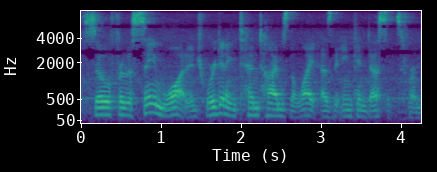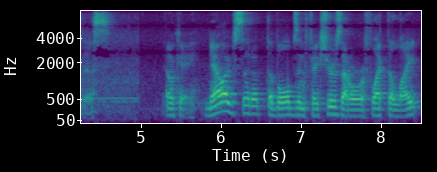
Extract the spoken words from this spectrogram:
So for the same wattage, we're getting 10 times the light as the incandescents from this. Okay, now I've set up the bulbs and fixtures that will reflect the light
